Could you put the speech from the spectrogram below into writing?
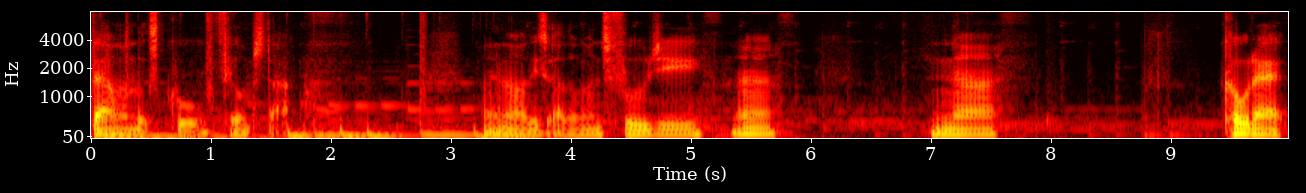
That one looks cool. Film stock. And all these other ones. Fuji. Nah. Nah. Kodak.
